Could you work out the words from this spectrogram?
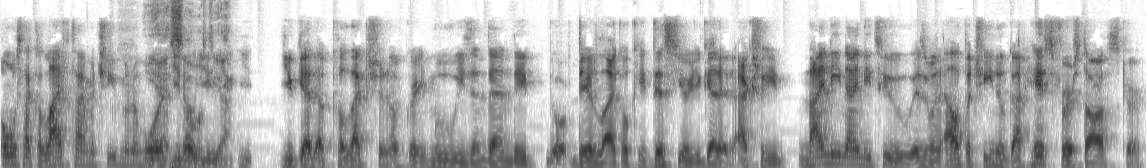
almost like a lifetime achievement award. Yes, you know, was- you, yeah. you you get a collection of great movies and then they they're like okay this year you get it actually 1992 is when al pacino got his first oscar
